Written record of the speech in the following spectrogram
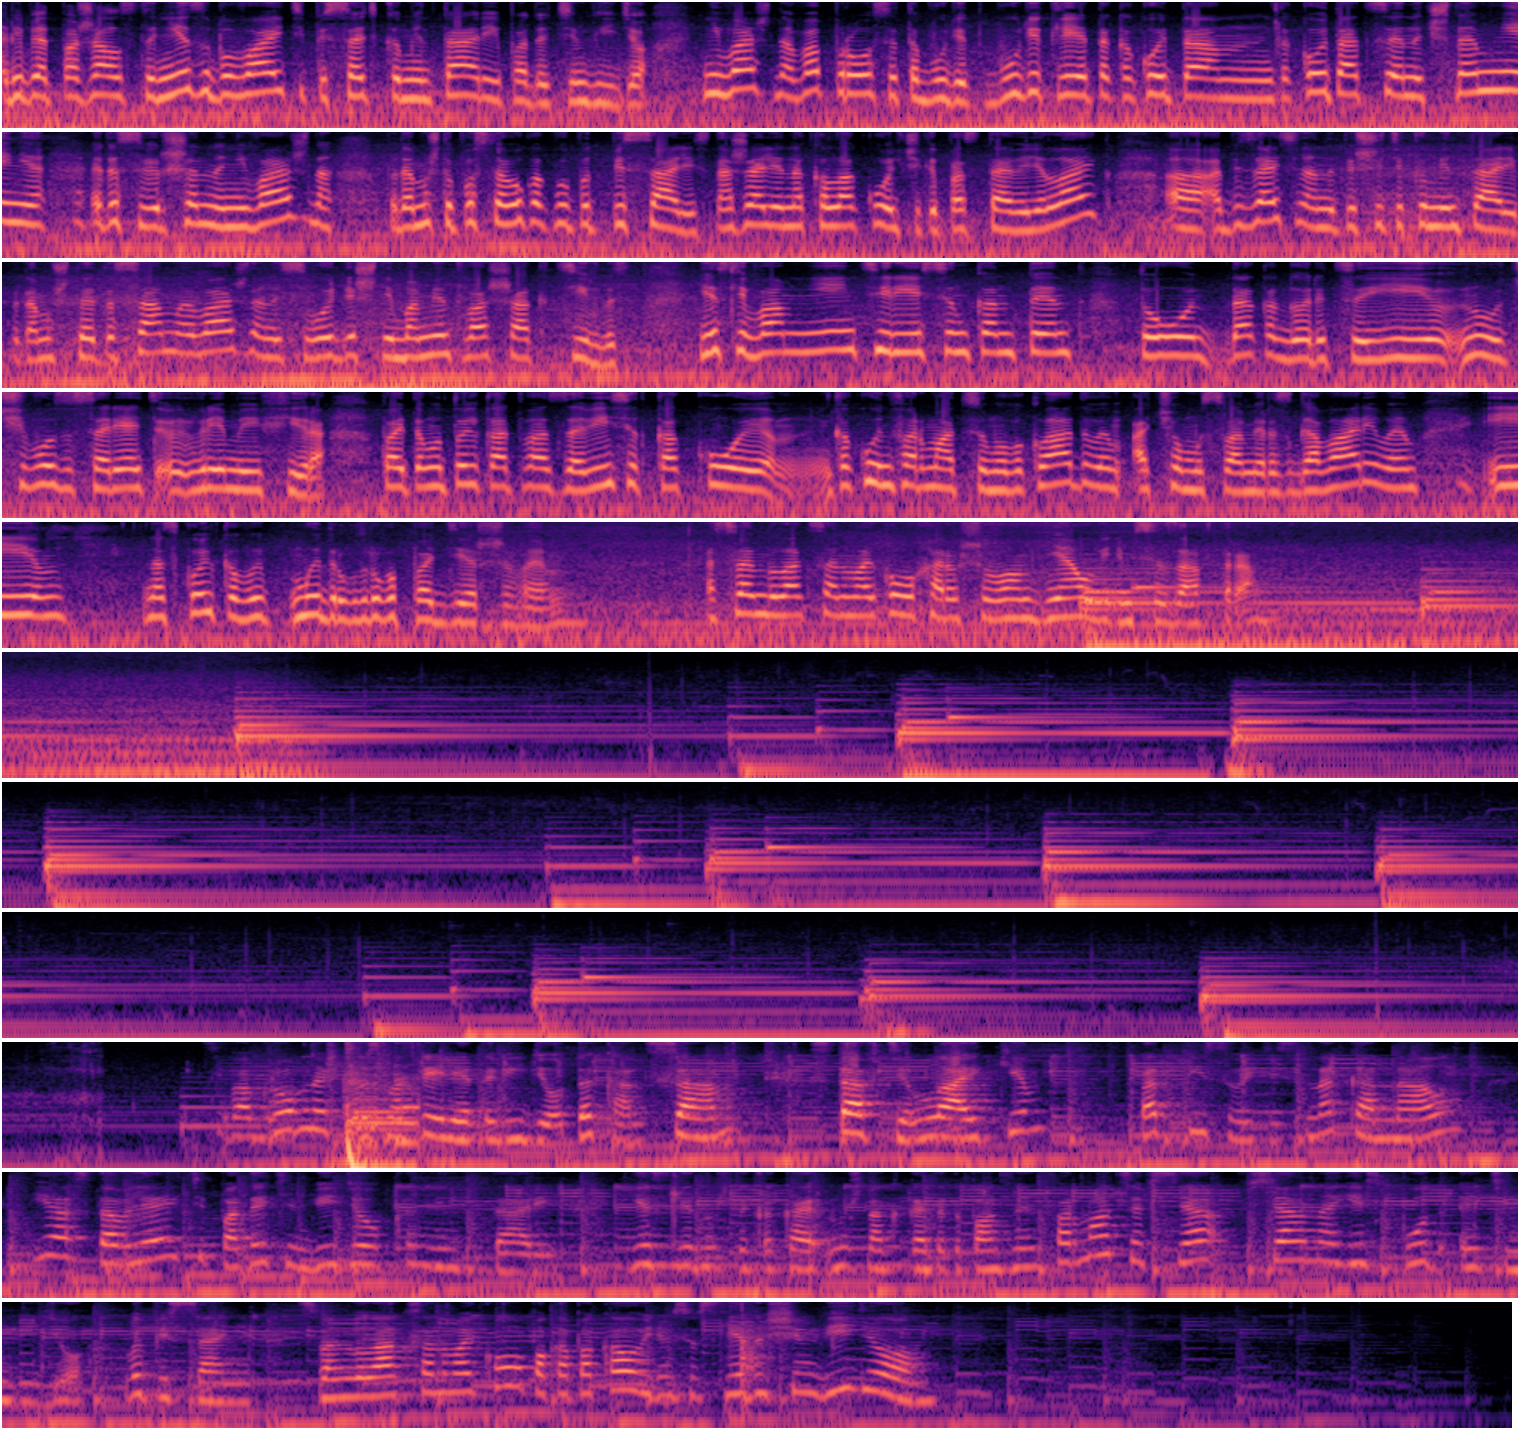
Ребят, пожалуйста, не забывайте писать комментарии под этим видео. Неважно, вопрос это будет, будет ли это какое-то какое оценочное мнение, это совершенно не важно, потому что после того, как вы подписались, нажали на колокольчик и поставили лайк, а, обязательно напишите комментарий, потому что это самое важное на сегодняшний момент ваша активность. Если вам не интересен контент, то, да, как говорится, и ну, чего засорять э, время эфира. Поэтому только от вас зависит, какое, какую информацию мы выкладываем, о чем мы с вами разговариваем, и насколько вы, мы друг друга поддерживаем. А с вами была Оксана Майкова. Хорошего вам дня. Увидимся завтра. Спасибо огромное, что досмотрели это видео до конца. Ставьте лайки, подписывайтесь на канал и оставляйте под этим видео комментарий. Если нужна какая, нужна какая-то дополнительная информация, вся, вся она есть под этим видео в описании. С вами была Оксана Майкова. Пока-пока, увидимся в следующем видео.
